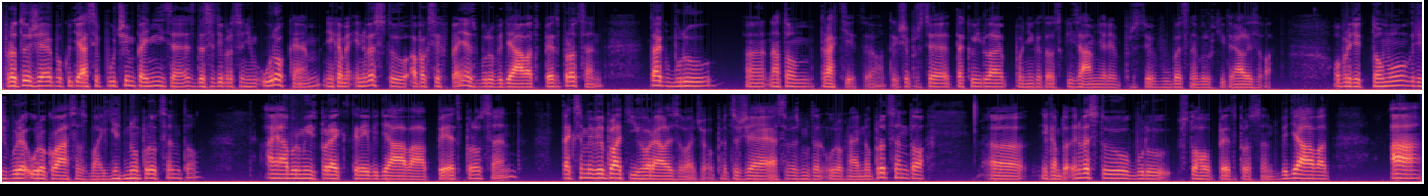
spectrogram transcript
Protože pokud já si půjčím peníze s 10% úrokem, někam je investuju a pak si v peněz budu vydělávat 5%, tak budu eh, na tom tratit. Jo? Takže prostě takovýhle podnikatelský záměry prostě vůbec nebudu chtít realizovat. Oproti tomu, když bude úroková sazba 1% a já budu mít projekt, který vydělává 5%, tak se mi vyplatí ho realizovat, jo? protože já si vezmu ten úrok na 1%, uh, eh, někam to investuju, budu z toho 5% vydělávat a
